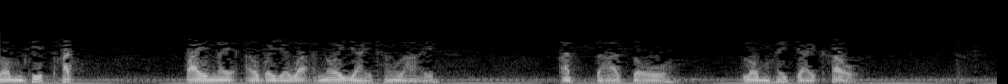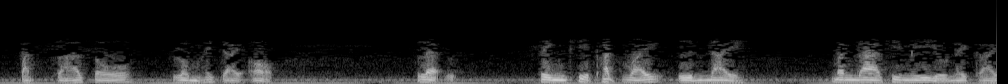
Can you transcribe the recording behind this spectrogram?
ลมที่พัดไปในอวัยวะน้อยใหญ่ทั้งหลาย อัศสาโส ลมให้ใจเข้า ปัสสาโส ลมให้ใจออก และสิ่งที่พัดไว้อื่นใด บรรดาที่มีอยู่ในกาย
